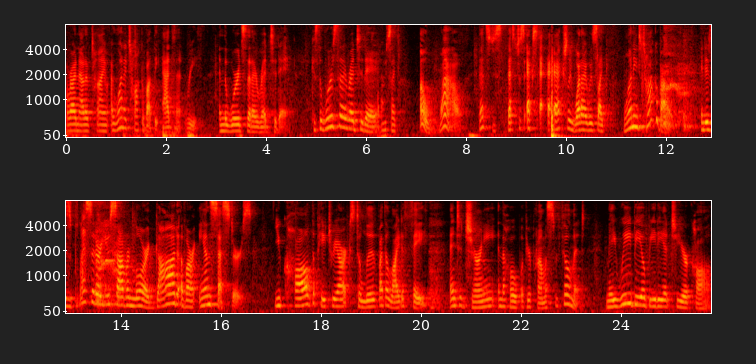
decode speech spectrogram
run out of time, I want to talk about the Advent wreath and the words that I read today. Because the words that I read today, I was like, oh, wow, that's just, that's just ex- actually what I was like wanting to talk about. And it is, Blessed are you, sovereign Lord, God of our ancestors. You called the patriarchs to live by the light of faith and to journey in the hope of your promised fulfillment. May we be obedient to your call,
